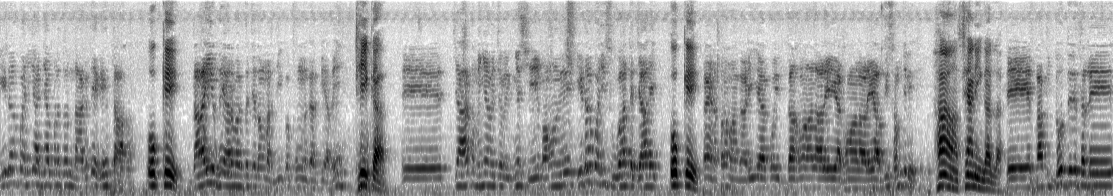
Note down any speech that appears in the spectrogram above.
ਇਹਦਾ ਭਾਜੀ ਅੱਜ ਆਪਣੇ ਤੋਂ ਨਗ ਤੇ ਹੈਗੇ 10 ਓਕੇ। ਦਾਈ ਹੁੰਦੇ ਹਰ ਵਕਤ ਜਦੋਂ ਮਰਜ਼ੀ ਕੋਈ ਫੋਨ ਕਰਕੇ ਆਵੇ। ਠੀਕ ਆ। ਤੇ ਚਾਰ ਕਮਈਆਂ ਵਿੱਚੋਂ ਵਿਕੀਆਂ 6 ਪਾਵਾਂਗੇ ਇਹਦਾ ਭਾਜੀ ਸੂਆ ਤੀਜਾ ਦੇ। ਓਕੇ। ਭੈਣ ਭਰਾਵਾਂ ਗਾੜੀ ਆ ਕੋਈ 10ਵਾਂ ਵਾਲੇ 8ਵਾਂ ਵਾਲੇ ਆਪਦੀ ਸਮਝ ਵੇਖੇ। ਹਾਂ ਸਿਆਣੀ ਗੱਲ ਆ। ਤੇ ਬਾਕੀ ਦੁੱਧ ਦੇ ਥੱਲੇ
